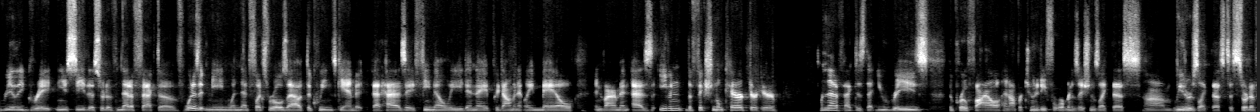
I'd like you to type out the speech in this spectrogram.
really great and you see the sort of net effect of what does it mean when netflix rolls out the queen's gambit that has a female lead in a predominantly male environment as even the fictional character here? And that effect is that you raise the profile and opportunity for organizations like this um, leaders like this to sort of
